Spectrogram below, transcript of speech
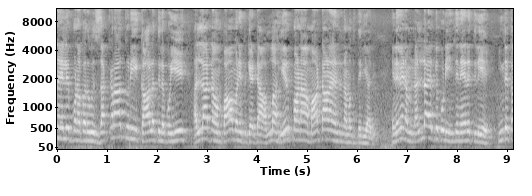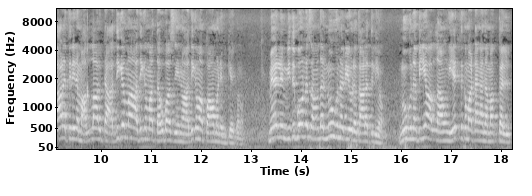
நிலையில் போன பிறகு ஜக்கராத்துடைய காலத்துல போய் அல்லாஹ் நம்ம பாவம் மன்னிப்பு கேட்டா அல்லாஹ் ஏற்பானா மாட்டானா என்று நமக்கு தெரியாது. எனவே நம்ம நல்லா இருக்கக்கூடிய இந்த நேரத்திலேயே இந்த காலத்திலேயே நம்ம அல்லாவிட்ட அதிகமாக அதிகமாக தௌபா செய்யணும் அதிகமாக பாவ கேட்கணும். மேலும் இது போன்ற சம்பந்தம் நூகு நபியோட காலத்திலையும். நூகு நபியும் அல்லா அவங்க ஏற்றுக்க மாட்டாங்க அந்த மக்கள்.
